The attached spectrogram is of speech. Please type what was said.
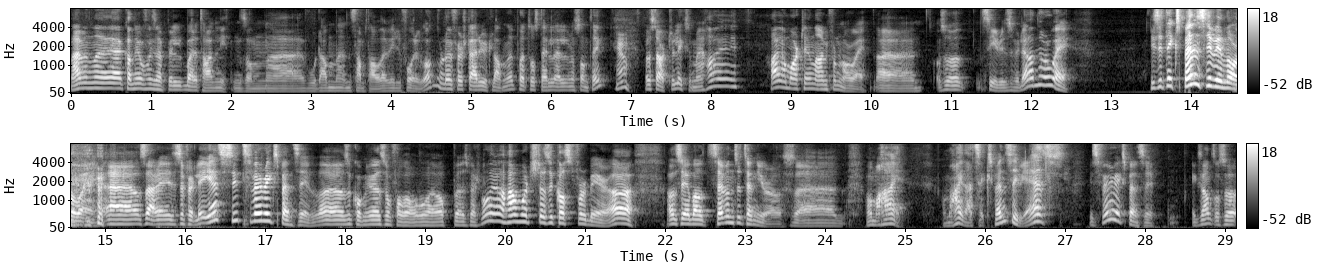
Nei, men eh, jeg kan jo eksempel bare ta en liten sånn eh, hvordan en samtale vil foregå når du først er i utlandet, på et hostell eller noe ting. Ja. Da starter du liksom med Hi, hi, I'm Martin, I'm from Norway. Uh, og så sier du selvfølgelig Ja, Norway. Is it expensive in Norway? Eh, og så er det selvfølgelig Yes, it's very expensive. Eh, og så kommer jo et sånt follow-up-spørsmål. Yeah, how much does it cost for a beer? Uh, I would say about 7 to 10 euros. Oh my, oh my, that's expensive. Yes, it's very expensive. Ikke sant? Og så,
